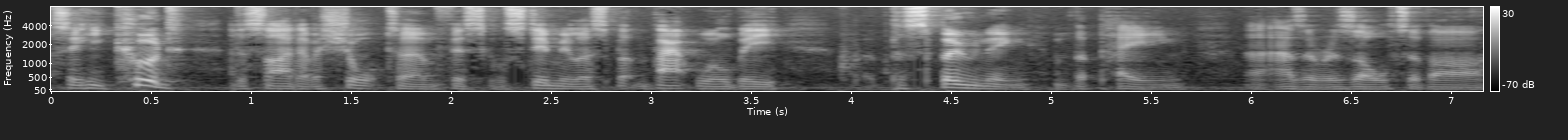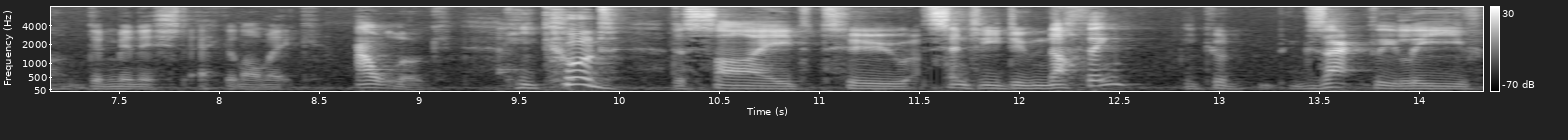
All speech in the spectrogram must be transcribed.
So he could decide to have a short term fiscal stimulus, but that will be postponing the pain uh, as a result of our diminished economic outlook. He could decide to essentially do nothing. He could exactly leave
